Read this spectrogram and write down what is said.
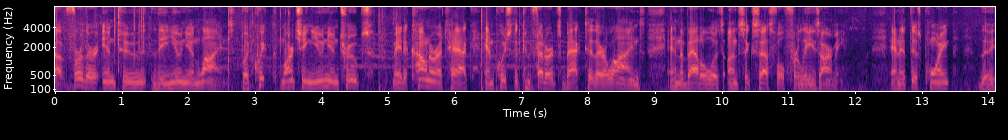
uh, further into the Union lines. But quick marching Union troops made a counterattack and pushed the Confederates back to their lines, and the battle was unsuccessful for Lee's army. And at this point, the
